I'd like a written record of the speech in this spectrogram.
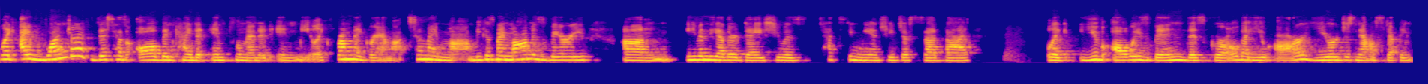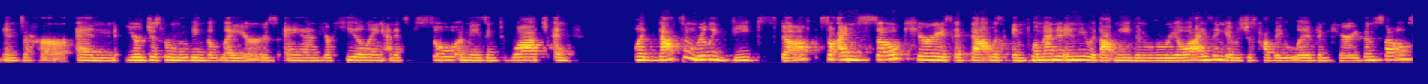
like, I wonder if this has all been kind of implemented in me, like from my grandma to my mom, because my mom is very, um, even the other day, she was texting me and she just said that like you've always been this girl that you are you're just now stepping into her and you're just removing the layers and you're healing and it's so amazing to watch and like that's some really deep stuff. So I'm so curious if that was implemented in me without me even realizing it was just how they lived and carried themselves.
